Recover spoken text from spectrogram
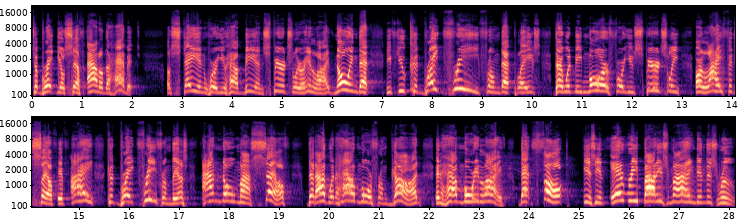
to break yourself out of the habit of staying where you have been spiritually or in life, knowing that if you could break free from that place, there would be more for you spiritually or life itself. If I could break free from this, I know myself that I would have more from God and have more in life. That thought is in everybody's mind in this room.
